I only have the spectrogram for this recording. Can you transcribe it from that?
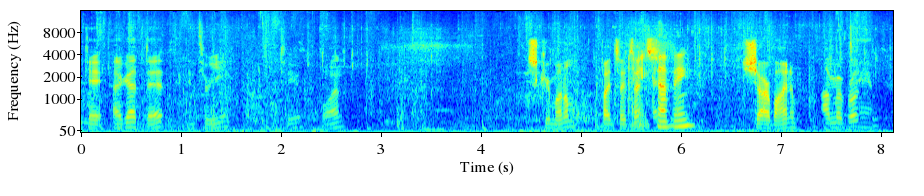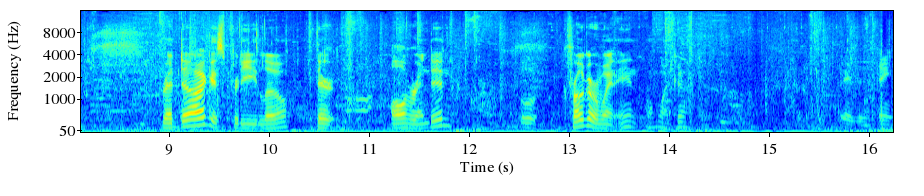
Okay, I got that in three, two, one. Scream on them. Find side Alright, sights. clapping. Shower behind them. Armor broken. Red Dog is pretty low. They're all rendered. Ooh, Krogor went in. Oh my god. that is insane.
